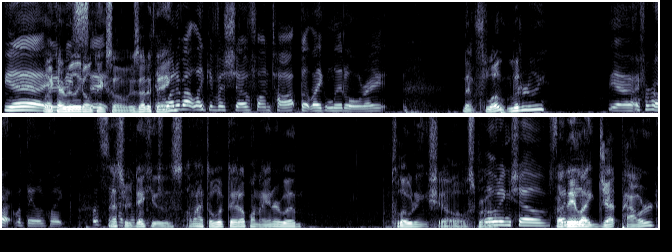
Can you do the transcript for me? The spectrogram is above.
Yeah. Like I really don't think so. Is that a And thing? what about like if a shelf on top, but like little, right? that float literally? Yeah, I forgot what they look like. That's I can look up ridiculous. I'm gonna have to look that up on the interweb. Floating shelves, bro. Floating shelves. Are I they mean- like jet powered?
